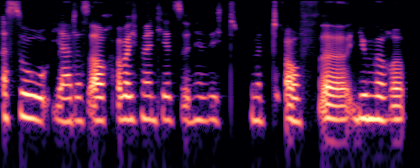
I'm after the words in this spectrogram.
ach so, ja, das auch. Aber ich meinte jetzt so in Hinsicht mit auf äh, Jüngere.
